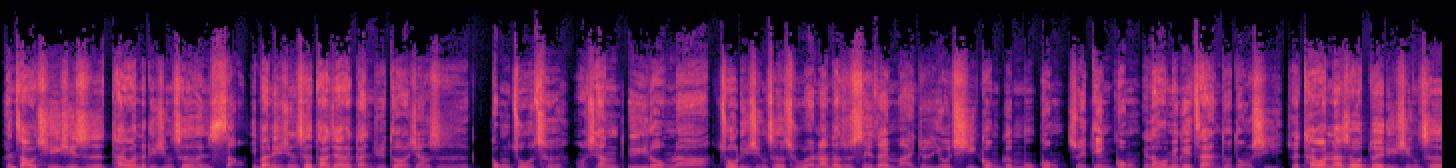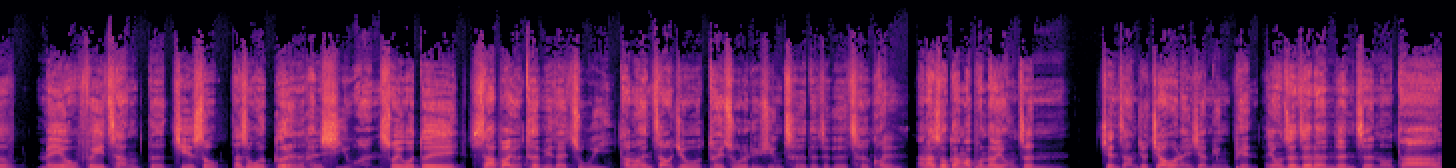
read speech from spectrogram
很早期其实台湾的旅行车很少，一般旅行车大家的感觉都好像是。工作车哦，像玉龙啦，做旅行车出来，那都是谁在买？就是油漆工跟木工、水电工，因为它后面可以载很多东西。所以台湾那时候对旅行车没有非常的接受，但是我个人很喜欢，所以我对萨巴有特别在注意。他们很早就推出了旅行车的这个车款，那那时候刚好碰到永正舰长就交换了一下名片。永正真的很认真哦，他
